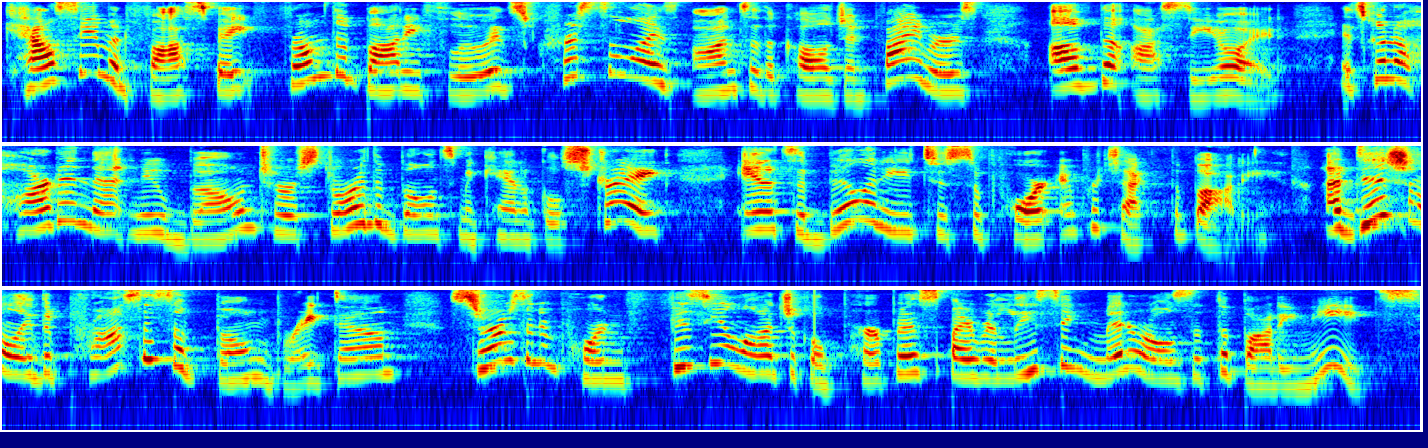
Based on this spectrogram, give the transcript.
Calcium and phosphate from the body fluids crystallize onto the collagen fibers of the osteoid. It's going to harden that new bone to restore the bone's mechanical strength and its ability to support and protect the body. Additionally, the process of bone breakdown serves an important physiological purpose by releasing minerals that the body needs.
